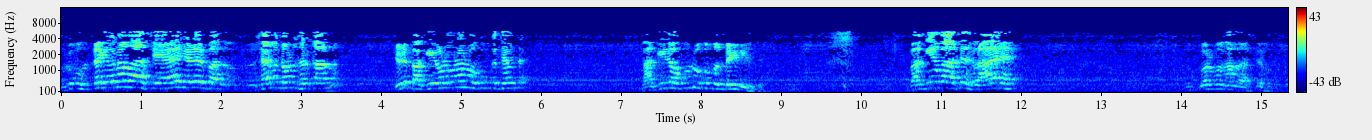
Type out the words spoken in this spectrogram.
ਹੁਕਮ ਹੁੰਦਾ ਹੀ ਉਹਨਾਂ ਵਾਸਤੇ ਹੈ ਜਿਹੜੇ ਸਹਿਮਤ ਹੋਣ ਸਰਕਾਰ ਨਾਲ ਜਿਹੜੇ ਬਾਕੀ ਹੋਣ, ਉਹਨਾਂ ਨੂੰ ਹੁਕਮ ਕਿੱਥੇ ਹੁੰਦਾ? ਬਾਕੀ ਦਾ ਹੁਕਮ ਨੂੰ ਹੁਕਮ ਬੰਦੇ ਹੀ ਨਹੀਂ ਹੁੰਦਾ। ਬਾਕੀਆਂ ਵਾਸਤੇ ਸਲਾਹ ਹੈ। ਗੁਰਮੁਖਾਂ ਵਾਸਤੇ ਹੁਕਮ।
